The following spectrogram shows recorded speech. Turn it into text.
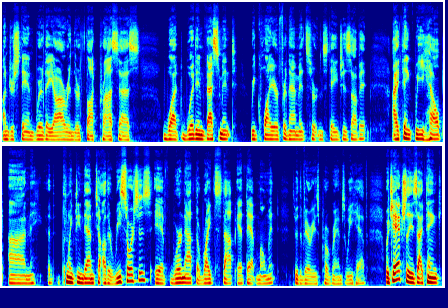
understand where they are in their thought process, what would investment require for them at certain stages of it. I think we help on pointing them to other resources if we're not the right stop at that moment through the various programs we have, which actually is, I think,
